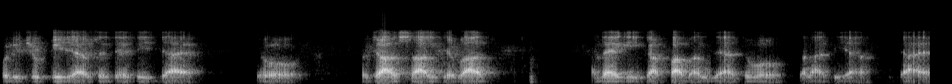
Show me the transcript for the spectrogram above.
پوری چھٹی جائے اسے دے دی جائے۔ جو پچاس سال کے بعد ادائیگی کا پابند جائے تو وہ بنا دیا جائے۔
